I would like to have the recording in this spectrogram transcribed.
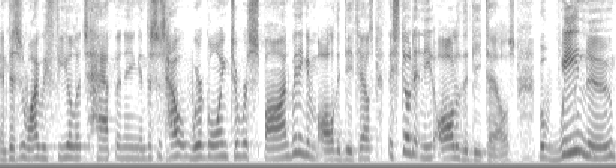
and this is why we feel it's happening, and this is how we're going to respond. We didn't give them all the details. They still didn't need all of the details, but we knew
